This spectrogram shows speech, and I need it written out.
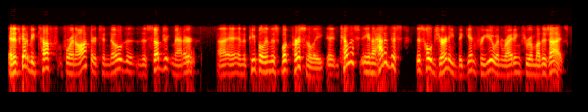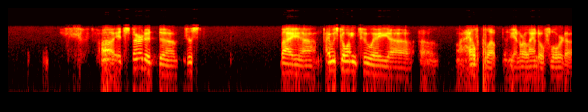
and it's got to be tough for an author to know the the subject matter uh, and the people in this book personally. Uh, tell us, you know, how did this this whole journey begin for you in writing through a mother's eyes? Uh, it started uh, just by uh, I was going to a, uh, uh, a health club in Orlando, Florida,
